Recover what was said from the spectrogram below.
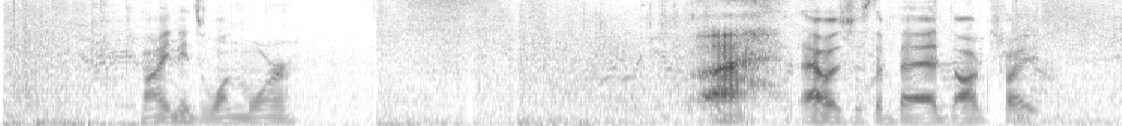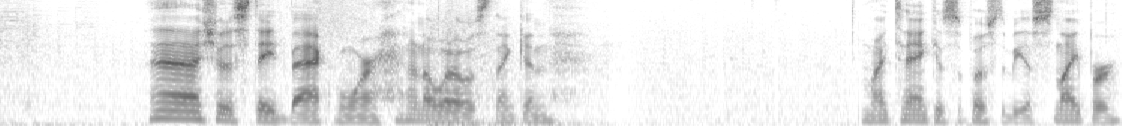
Come on, he needs one more. Ah, that was just a bad dogfight. Ah, I should have stayed back more. I don't know what I was thinking. My tank is supposed to be a sniper.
